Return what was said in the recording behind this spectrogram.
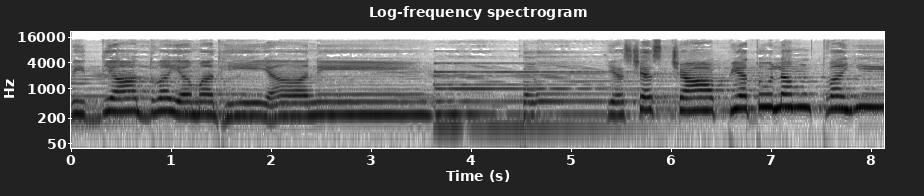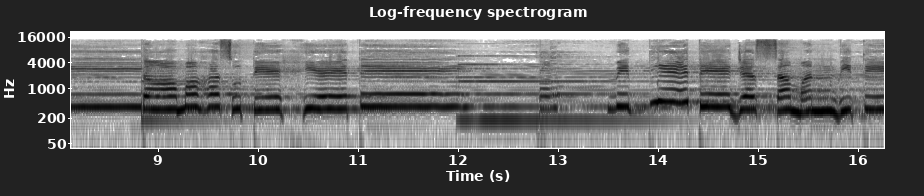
विद्याद्वयमधीयाने। यशश्चाप्यतुलं त्वयि कामः सुतेह्येते विद्येते जः समन्विते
